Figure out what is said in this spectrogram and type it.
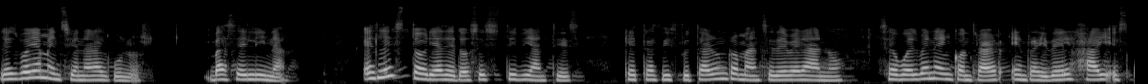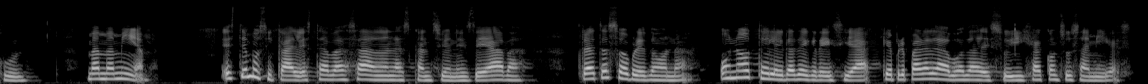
Les voy a mencionar algunos. Vaselina. Es la historia de dos estudiantes que tras disfrutar un romance de verano se vuelven a encontrar en Rydell High School. Mamma Mía. Este musical está basado en las canciones de ABBA. Trata sobre Donna, una hotelera de Grecia que prepara la boda de su hija con sus amigas.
